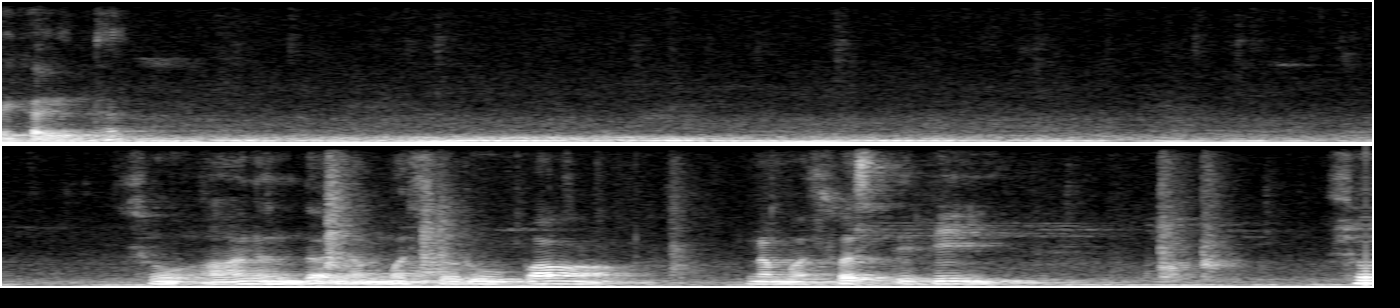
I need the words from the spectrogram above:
ಬೇಕಾಗಿತ್ತಾ? ಸೊ ಆನಂದ ನಮ್ಮ ಸ್ವರೂಪ, ನಮ್ಮ ಸ್ವಸ್ಥಿತಿ. ಸೊ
